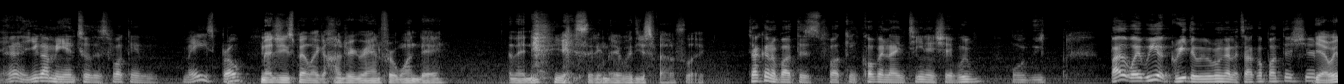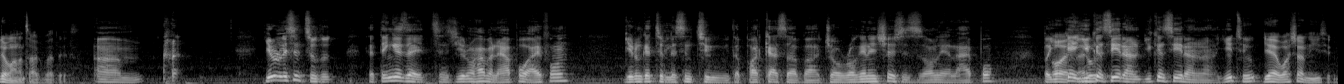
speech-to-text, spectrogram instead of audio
yeah, you got me into this fucking maze, bro. Imagine you spent like a hundred grand for one day, and then you're sitting there with your spouse, like, Talking about this fucking COVID nineteen and shit. We, we, we, by the way, we agreed that we weren't gonna talk about this shit. yeah, we don't want to talk about this. Um, you don't listen to the. The thing is that since you don't have an Apple iPhone, you don't get to listen to the podcast of uh, Joe Rogan and shit. This is only on Apple, but you Oh, can I you can see it on you can see it on uh, YouTube. Yeah, watch it on YouTube.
